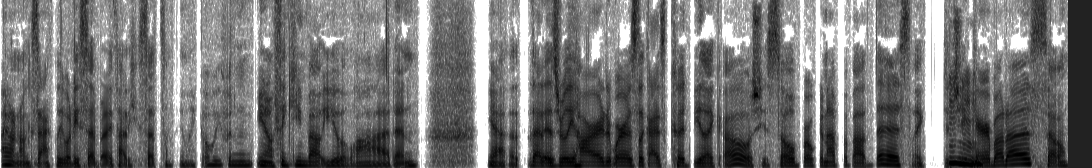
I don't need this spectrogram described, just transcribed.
I don't know exactly what he said, but I thought he said something like, "Oh, we've been, you know, thinking about you a lot," and yeah, that, that is really hard. Whereas the guys could be like, "Oh, she's so broken up about this. Like, did she Mhm. care about us?" So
